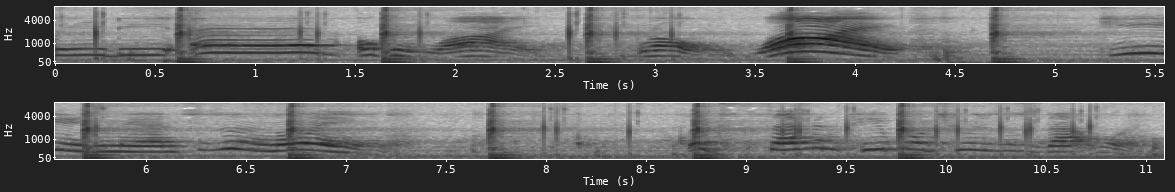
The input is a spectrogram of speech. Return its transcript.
KDM. Uh, okay, why? Bro, why? Jeez, man, this is annoying. Like, seven people chooses that one.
